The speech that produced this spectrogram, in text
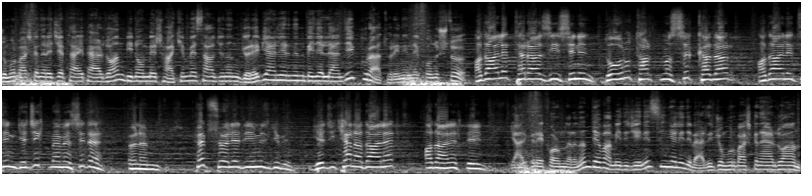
Cumhurbaşkanı Recep Tayyip Erdoğan 1015 hakim ve savcının görev yerlerinin belirlendiği kura töreninde konuştu. Adalet terazisinin doğru tartması kadar adaletin gecikmemesi de önemlidir. Hep söylediğimiz gibi geciken adalet adalet değildir. Yargı reformlarının devam edeceğinin sinyalini verdi Cumhurbaşkanı Erdoğan.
